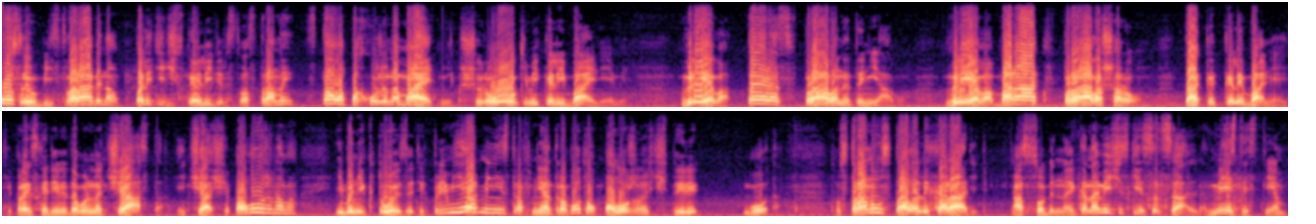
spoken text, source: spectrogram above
После убийства Рабина политическое лидерство страны стало похоже на маятник с широкими колебаниями. Влево Перес, вправо Нетаньягу. Влево Барак, вправо Шарон. Так как колебания эти происходили довольно часто и чаще положенного, ибо никто из этих премьер-министров не отработал положенных 4 года, то страну стало лихорадить, особенно экономически и социально. Вместе с тем,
